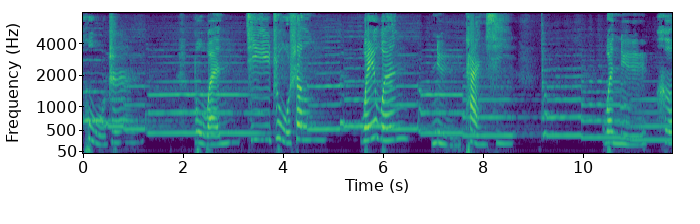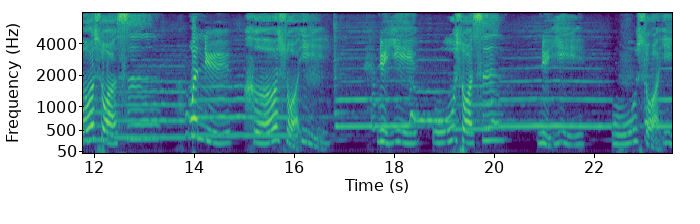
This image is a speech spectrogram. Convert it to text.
户织。不闻机杼声。惟闻女叹息。 问女何所思？问女何所忆？女亦无所思，女亦无所忆。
